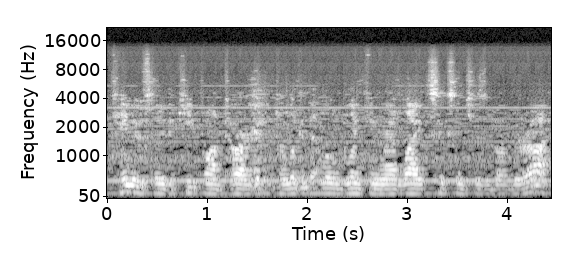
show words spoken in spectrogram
continuously to keep on target, and to look at that little blinking red light six inches above their eye.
